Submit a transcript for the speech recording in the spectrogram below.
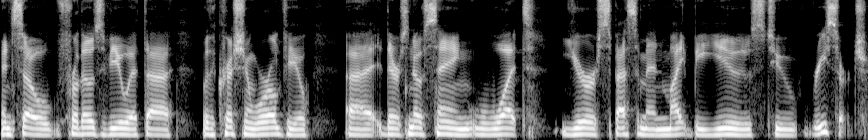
And so, for those of you with uh, with a Christian worldview, uh, there's no saying what your specimen might be used to research.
